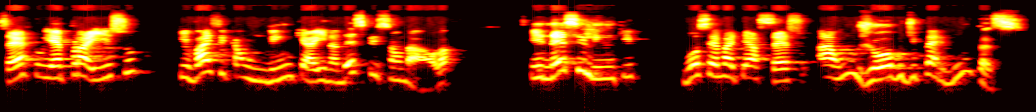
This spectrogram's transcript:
certo? E é para isso que vai ficar um link aí na descrição da aula. E nesse link você vai ter acesso a um jogo de perguntas,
